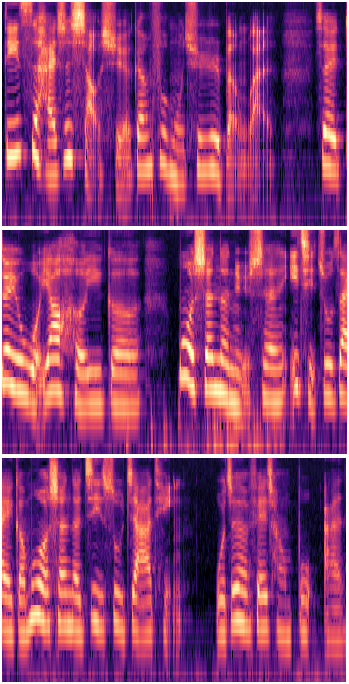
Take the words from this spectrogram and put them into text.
第一次还是小学跟父母去日本玩，所以对于我要和一个陌生的女生一起住在一个陌生的寄宿家庭，我真的非常不安，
